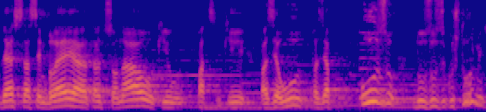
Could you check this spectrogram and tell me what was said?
dessa assembleia tradicional, que, que fazia, uso, fazia uso dos usos e costumes.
